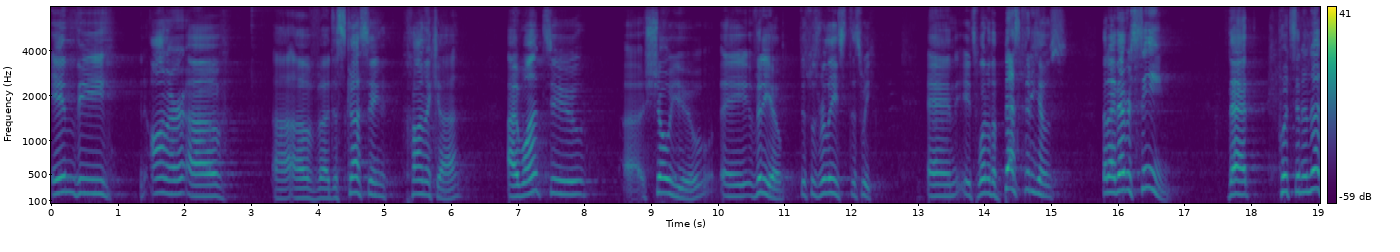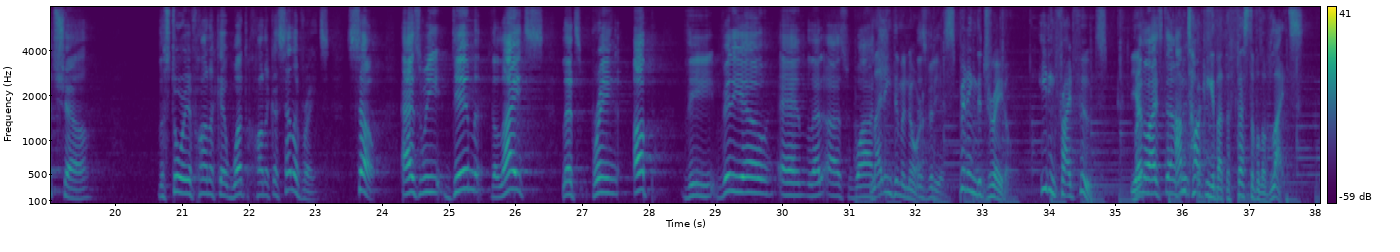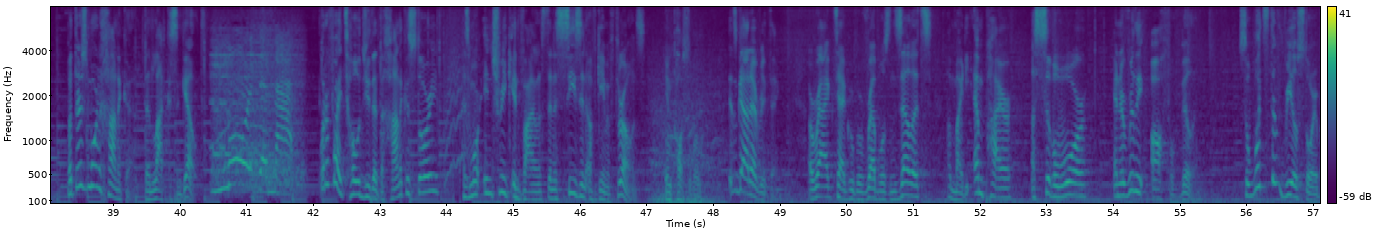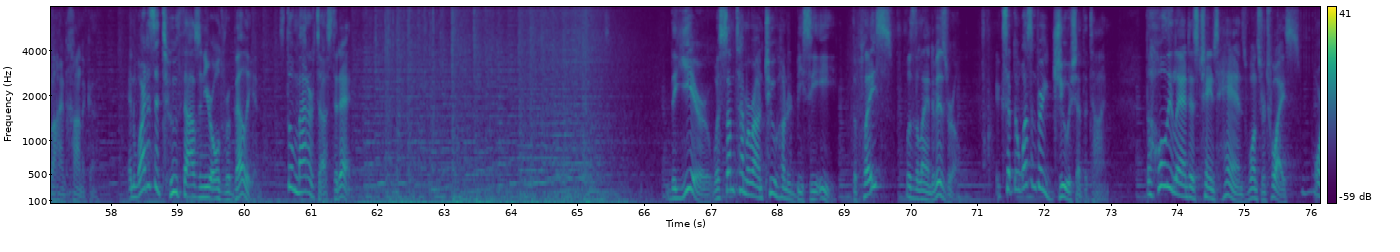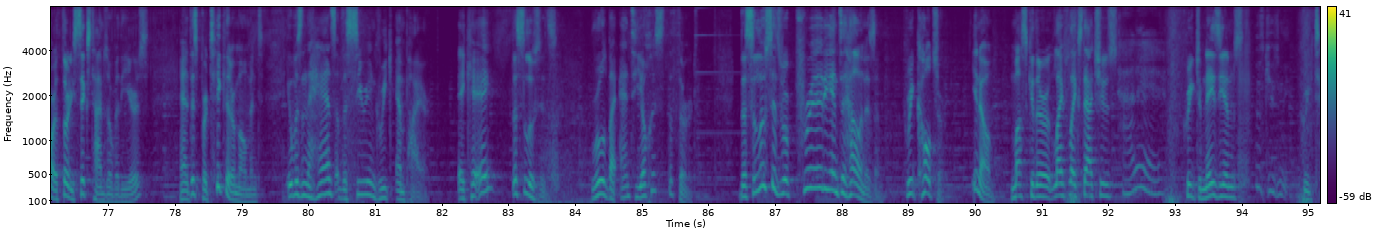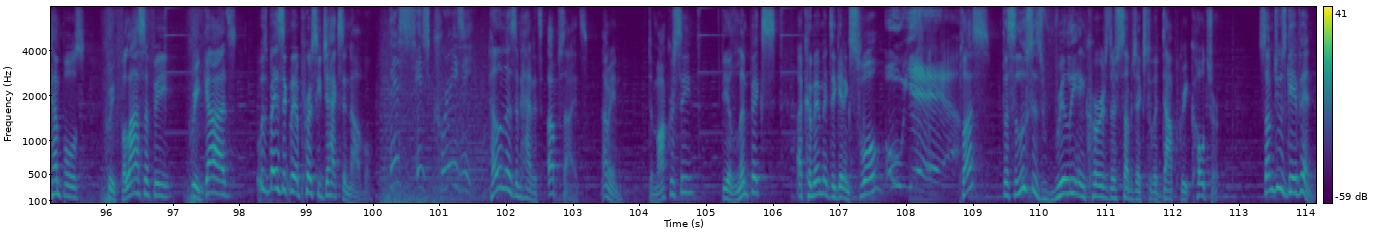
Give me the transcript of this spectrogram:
In the in honor of uh, of uh, discussing Hanukkah, I want to uh, show you a video. This was released this week, and it's one of the best videos that I've ever seen. That puts in a nutshell the story of Hanukkah, what Hanukkah celebrates. So, as we dim the lights, let's bring up the video and let us watch Lighting the menorah, this video. spinning the dreidel, eating fried foods. Bring the lights down, I'm talking about the Festival of Lights. But there's more to Hanukkah than latkes and gelt. More than that. What if I told you that the Hanukkah story has more intrigue and violence than a season of Game of Thrones? Impossible. It's got everything a ragtag group of rebels and zealots, a mighty empire, a civil war, and a really awful villain. So, what's the real story behind Hanukkah? And why does a 2,000 year old rebellion still matter to us today? The year was sometime around 200 BCE. The place was the land of Israel. Except it wasn't very Jewish at the time. The Holy Land has changed hands once or twice, or 36 times over the years, and at this particular moment, it was in the hands of the Syrian Greek Empire, aka the Seleucids, ruled by Antiochus III. The Seleucids were pretty into Hellenism, Greek culture. You know, muscular, lifelike statues, Greek gymnasiums, Greek temples, Greek philosophy, Greek gods. It was basically a Percy Jackson novel. This is crazy. Hellenism had its upsides. I mean, democracy, the Olympics, a commitment to getting swole. Oh, yeah! Plus, the Seleucids really encouraged their subjects to adopt Greek culture. Some Jews gave in,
